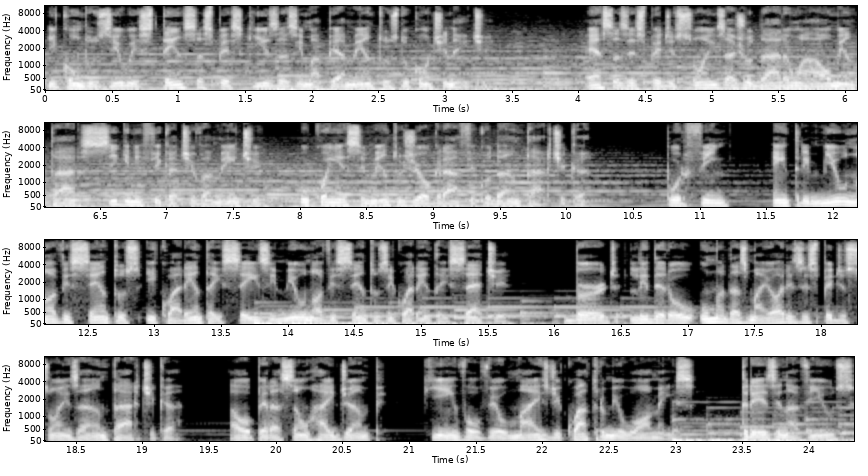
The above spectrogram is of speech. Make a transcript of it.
e conduziu extensas pesquisas e mapeamentos do continente. Essas expedições ajudaram a aumentar significativamente o conhecimento geográfico da Antártica. Por fim, entre 1946 e 1947, Byrd liderou uma das maiores expedições à Antártica, a Operação High Jump, que envolveu mais de 4 mil homens, 13 navios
